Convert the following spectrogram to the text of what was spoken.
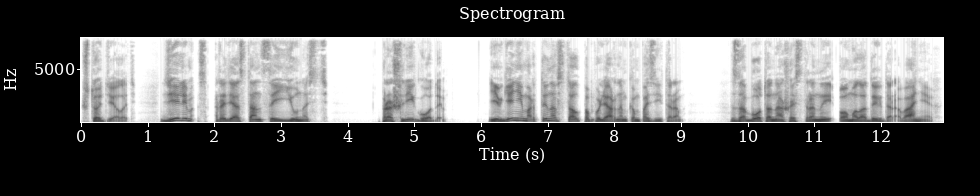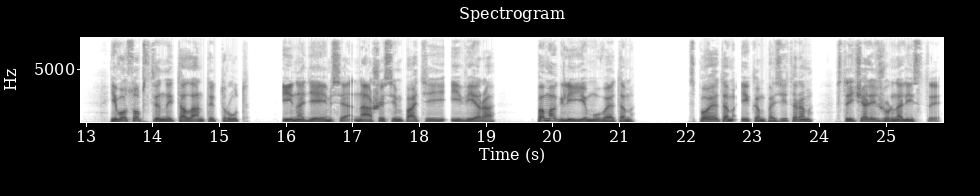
что делать, делим с радиостанцией «Юность». Прошли годы. Евгений Мартынов стал популярным композитором. Забота нашей страны о молодых дарованиях, его собственный талант и труд и, надеемся, наши симпатии и вера помогли ему в этом. С поэтом и композитором встречались журналисты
